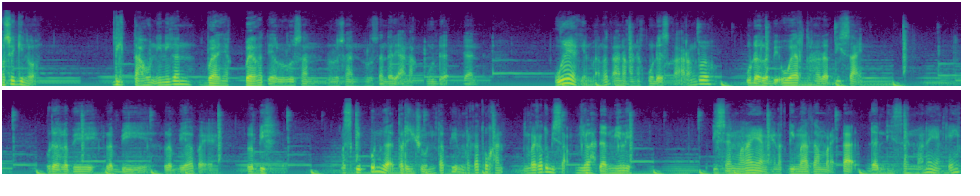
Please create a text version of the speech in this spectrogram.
Maksudnya gini loh di tahun ini kan banyak banget ya lulusan lulusan lulusan dari anak muda dan gue yakin banget anak-anak muda sekarang tuh udah lebih aware terhadap desain udah lebih lebih lebih apa ya lebih meskipun nggak terjun tapi mereka tuh kan mereka tuh bisa milah dan milih desain mana yang enak di mata mereka dan desain mana yang kayaknya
